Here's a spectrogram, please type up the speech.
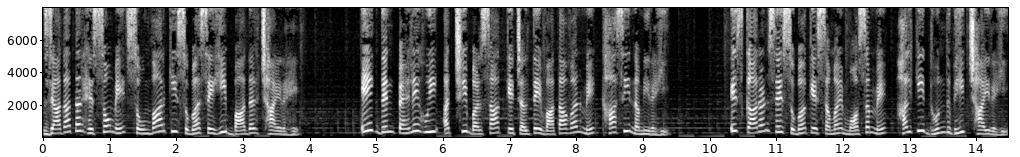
ज़्यादातर हिस्सों में सोमवार की सुबह से ही बादल छाए रहे। एक दिन पहले हुई अच्छी बरसात के चलते वातावरण में खासी नमी रही। इस कारण से सुबह के समय मौसम में हल्की धुंध भी छाई रही।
